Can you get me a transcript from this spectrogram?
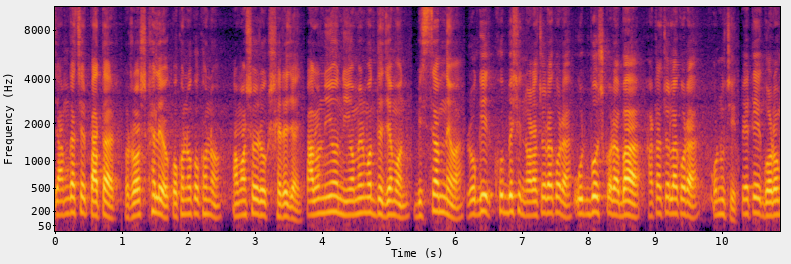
জাম গাছের পাতার রস খেলেও কখনো কখনো আমাশয় রোগ সেরে যায়। পালনীয় নিয়মের মধ্যে যেমন বিশ্রাম নেওয়া, রোগীর খুব বেশি নড়াচড়া করা, উঠবোস করা বা হাঁটাচলা করা অনুচিত। পেটে গরম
